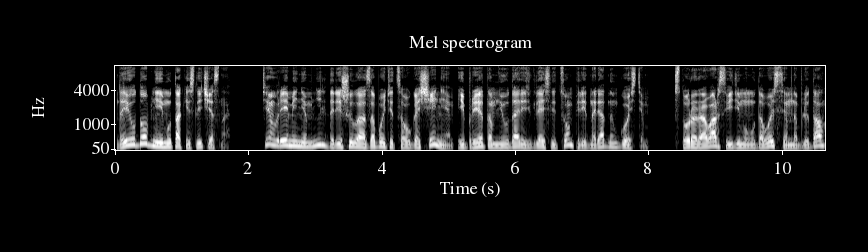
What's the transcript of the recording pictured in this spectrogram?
Да и удобнее ему так, если честно. Тем временем Нильда решила озаботиться угощением и при этом не ударить в грязь лицом перед нарядным гостем. Сторы Равар с видимым удовольствием наблюдал,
